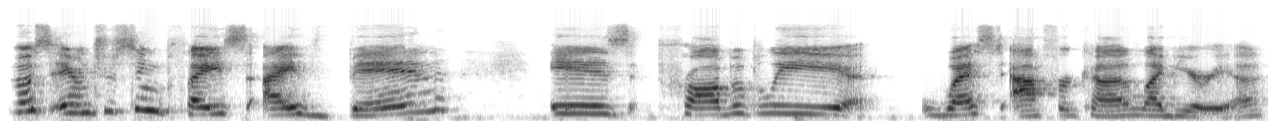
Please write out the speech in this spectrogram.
The most interesting place I've been is probably West Africa, Liberia.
